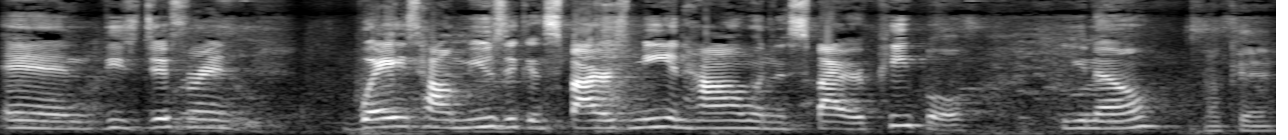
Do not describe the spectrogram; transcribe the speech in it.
and these different ways how music inspires me and how I want to inspire people, you know? Okay.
